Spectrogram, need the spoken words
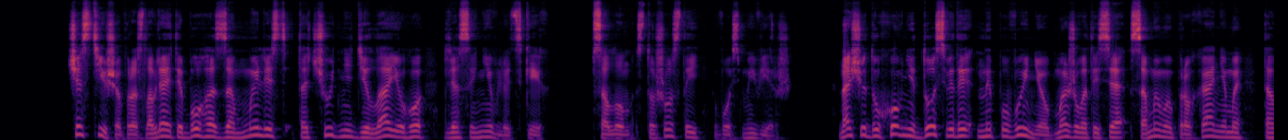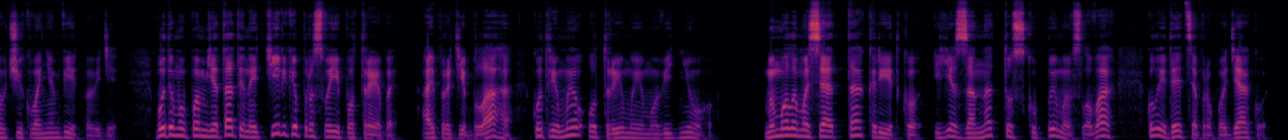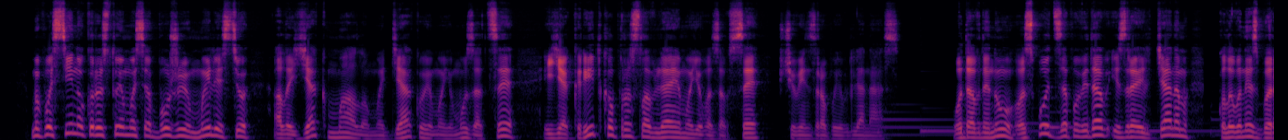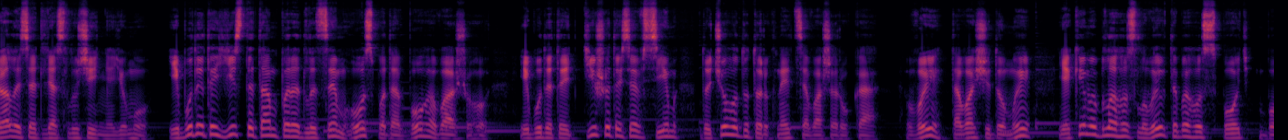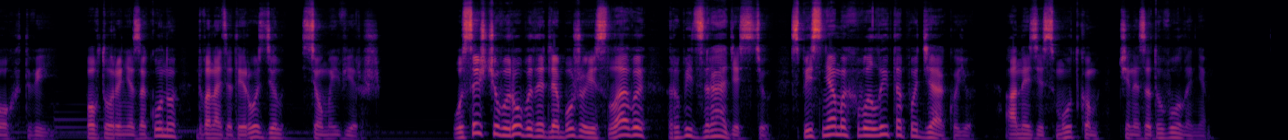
Частіше прославляйте Бога за милість та чудні діла Його для синів людських. Псалом 106, 8 вірш. Наші духовні досвіди не повинні обмежуватися самими проханнями та очікуванням відповіді. Будемо пам'ятати не тільки про свої потреби, а й про ті блага, котрі ми отримуємо від нього. Ми молимося так рідко і є занадто скупими в словах, коли йдеться про подяку. Ми постійно користуємося Божою милістю, але як мало ми дякуємо йому за це і як рідко прославляємо його за все, що він зробив для нас. У давнину Господь заповідав ізраїльтянам, коли вони збиралися для служіння йому, і будете їсти там перед лицем Господа, Бога вашого, і будете тішитися всім, до чого доторкнеться ваша рука, ви та ваші доми, якими благословив тебе Господь Бог твій. Повторення закону, 12 розділ, 7 вірш. Усе, що ви робите для Божої слави, робіть з радістю, з піснями хвали та подякою, а не зі смутком чи незадоволенням.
